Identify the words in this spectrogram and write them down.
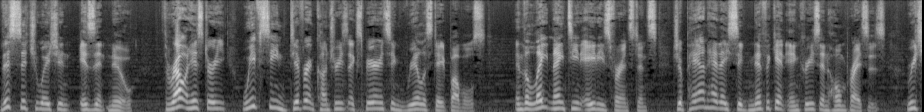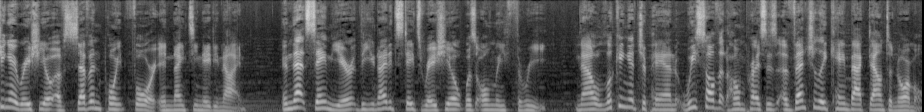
This situation isn't new. Throughout history, we've seen different countries experiencing real estate bubbles. In the late 1980s, for instance, Japan had a significant increase in home prices, reaching a ratio of 7.4 in 1989. In that same year, the United States ratio was only 3. Now, looking at Japan, we saw that home prices eventually came back down to normal.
